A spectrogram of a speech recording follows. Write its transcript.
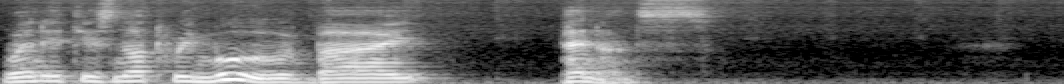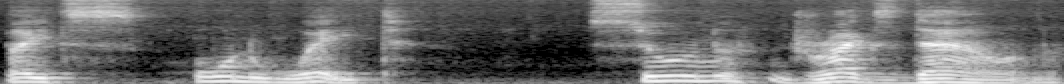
when it is not removed by penance, by its own weight, soon drags down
